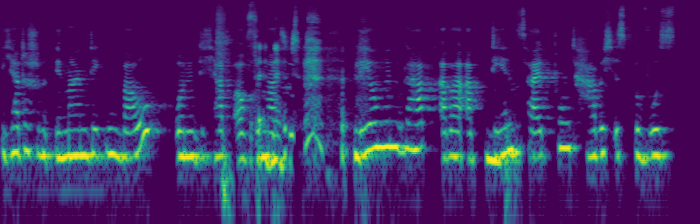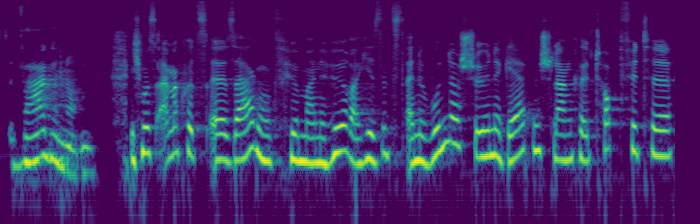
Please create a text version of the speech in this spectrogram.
ich hatte schon immer einen dicken Bauch und ich habe auch Sehr immer nett. so Blähungen gehabt, aber ab mhm. dem Zeitpunkt habe ich es bewusst wahrgenommen. Ich muss einmal kurz äh, sagen für meine Hörer, hier sitzt eine wunderschöne, gärtenschlanke, topfitte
